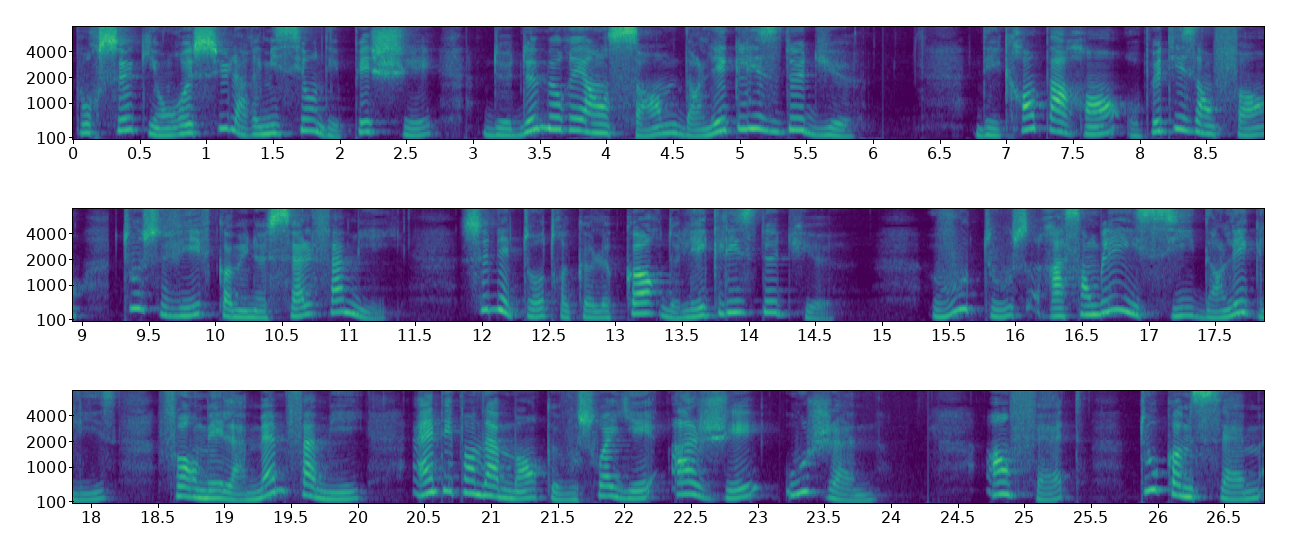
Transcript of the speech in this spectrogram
pour ceux qui ont reçu la rémission des péchés de demeurer ensemble dans l'Église de Dieu. Des grands-parents aux petits-enfants, tous vivent comme une seule famille. Ce n'est autre que le corps de l'Église de Dieu. Vous tous, rassemblés ici dans l'Église, formez la même famille, indépendamment que vous soyez âgés ou jeunes. En fait, tout comme Sem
